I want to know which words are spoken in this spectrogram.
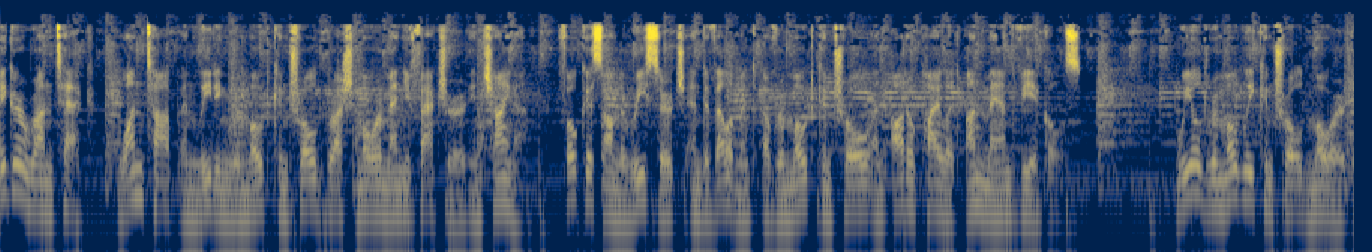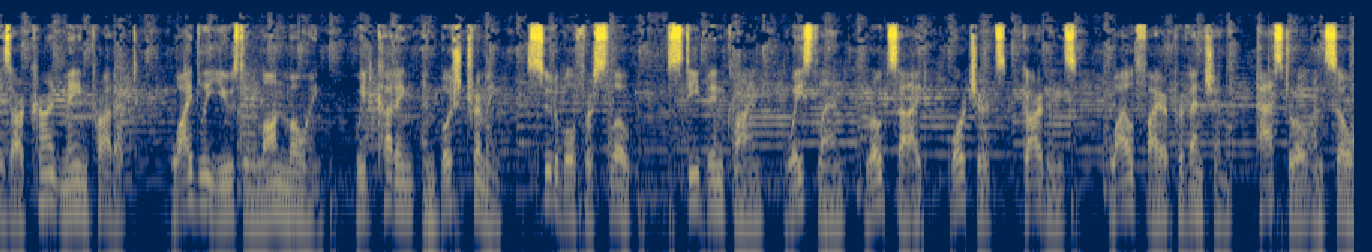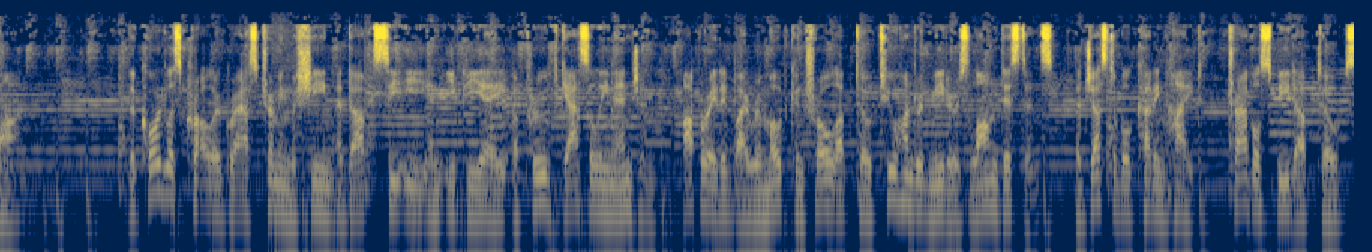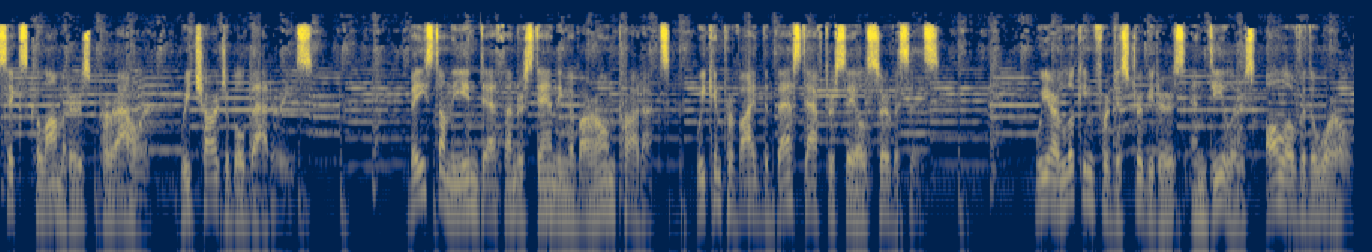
Vigorun Tech, one top and leading remote-controlled brush mower manufacturer in China, focus on the research and development of remote control and autopilot unmanned vehicles. Wheeled remotely controlled mower is our current main product, widely used in lawn mowing, weed cutting and bush trimming, suitable for slope, steep incline, wasteland, roadside, orchards, gardens, wildfire prevention, pastoral and so on. The cordless crawler grass trimming machine adopts CE and EPA approved gasoline engine, operated by remote control up to 200 meters long distance, adjustable cutting height, travel speed up to 6 kilometers per hour, rechargeable batteries. Based on the in-depth understanding of our own products, we can provide the best after-sales services. We are looking for distributors and dealers all over the world.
